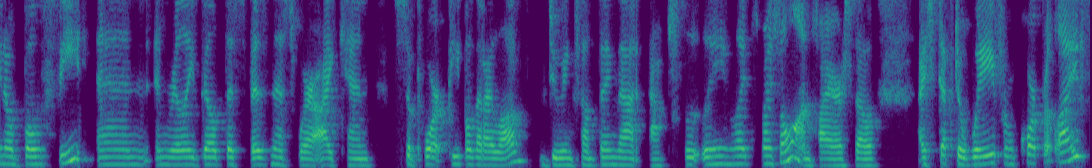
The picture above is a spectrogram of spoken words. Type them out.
you know both feet and and really build this business where i can support people that i love doing something that absolutely lights my soul on fire. So i stepped away from corporate life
